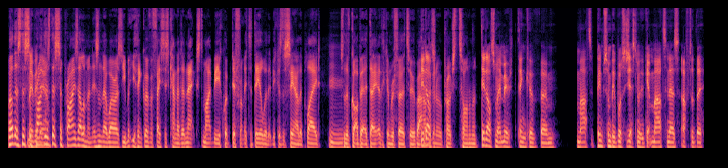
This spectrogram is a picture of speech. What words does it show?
Well, there's the surprise. There's the surprise element, isn't there? Whereas you, you think whoever faces Canada next might be equipped differently to deal with it because they've seen how they played, so they've got a bit of data they can refer to about Did how also- they're going to approach the tournament. Did also make me think of um, Martin. Some people were suggesting we could get Martinez after the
